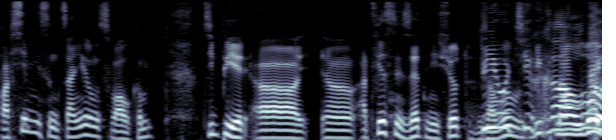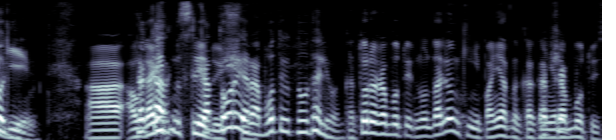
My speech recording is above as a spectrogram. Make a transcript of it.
по всем несанкционированным свалкам теперь а, а, ответственность за это несет Биотехнологии. технологии. А, Так, алгоритм а, следующий. Которые работают на удаленке. которые работают на удаленке, непонятно, как они Вообще, работают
